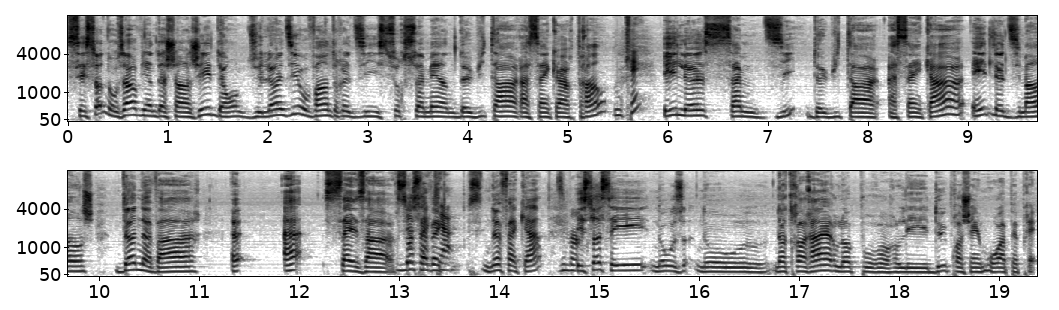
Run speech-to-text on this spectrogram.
C'est ça, nos heures viennent de changer, donc du lundi au vendredi sur semaine, de 8h à 5h30. Okay. Et le samedi, de 8h à 5h. Et le dimanche, de 9h euh, à 16 heures. 9 ça, ça va 9 à 4. Et ça, c'est nos, nos, notre horaire là, pour les deux prochains mois à peu près.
